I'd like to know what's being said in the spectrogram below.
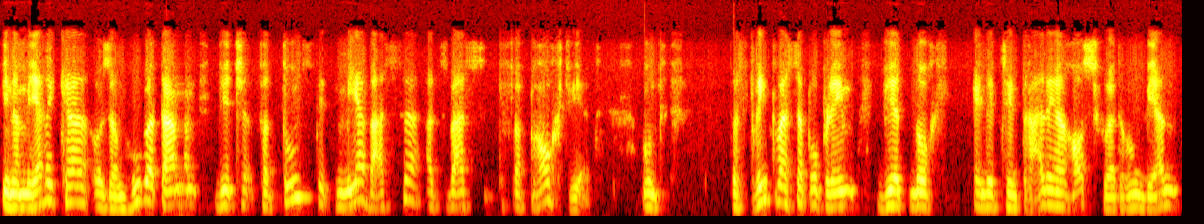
in Amerika, also am Huberdamm, wird verdunstet mehr Wasser, als was verbraucht wird. Und das Trinkwasserproblem wird noch eine zentrale Herausforderung werden.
